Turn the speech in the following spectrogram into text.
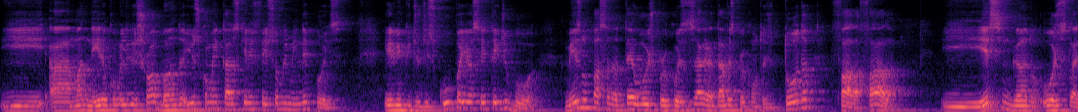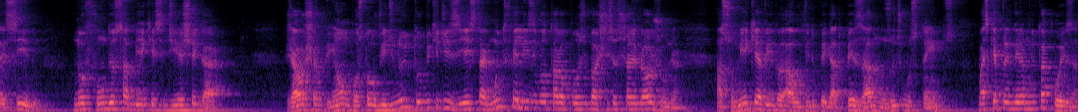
e a maneira como ele deixou a banda e os comentários que ele fez sobre mim depois. Ele me pediu desculpa e eu aceitei de boa, mesmo passando até hoje por coisas desagradáveis por conta de toda fala-fala e esse engano hoje esclarecido, no fundo eu sabia que esse dia ia chegar. Já o Champignon postou um vídeo no YouTube que dizia estar muito feliz em voltar ao posto de baixista do Charlie Brown Jr., Assumia que havia ouvido pegado pesado nos últimos tempos, mas que aprendera muita coisa.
